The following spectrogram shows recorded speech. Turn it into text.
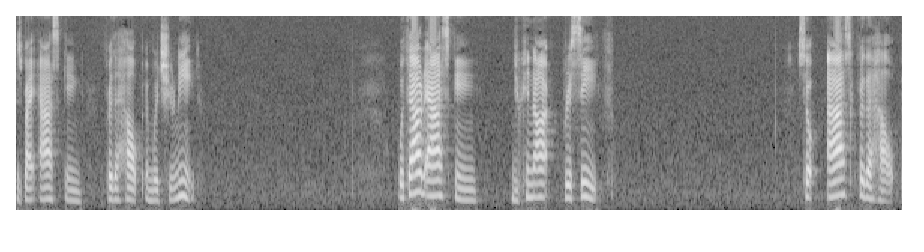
is by asking for the help in which you need. Without asking, you cannot receive. So ask for the help,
